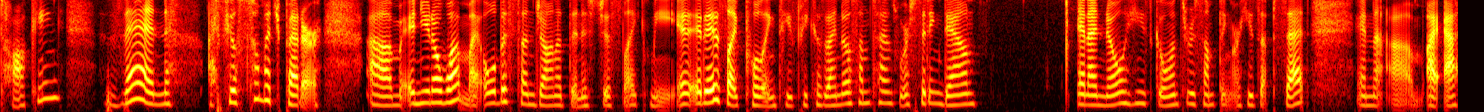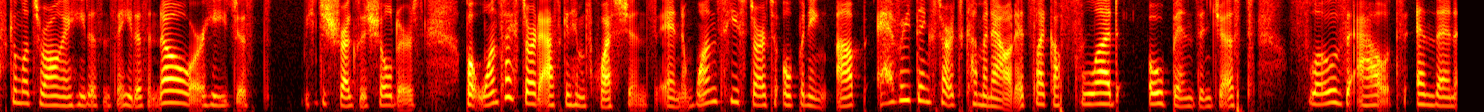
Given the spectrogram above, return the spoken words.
talking, then I feel so much better. Um, and you know what? My oldest son, Jonathan, is just like me. It, it is like pulling teeth because I know sometimes we're sitting down and I know he's going through something or he's upset. And um, I ask him what's wrong and he doesn't say he doesn't know or he just he just shrugs his shoulders. But once I start asking him questions and once he starts opening up, everything starts coming out. It's like a flood opens and just flows out. And then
